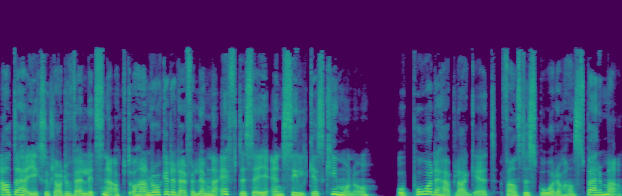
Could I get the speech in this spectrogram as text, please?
Allt det här gick såklart väldigt snabbt och han råkade därför lämna efter sig en silkeskimono. Och på det här plagget fanns det spår av hans sperma.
